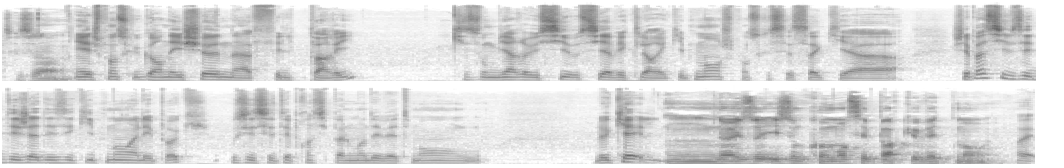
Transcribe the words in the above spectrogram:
C'est ça. Et je pense que Gornation a fait le pari, qu'ils ont bien réussi aussi avec leur équipement. Je pense que c'est ça qui a. Je sais pas s'ils faisaient déjà des équipements à l'époque ou si c'était principalement des vêtements ou lequel. Mm, Non, ils ont, ils ont commencé par que vêtements. ouais.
